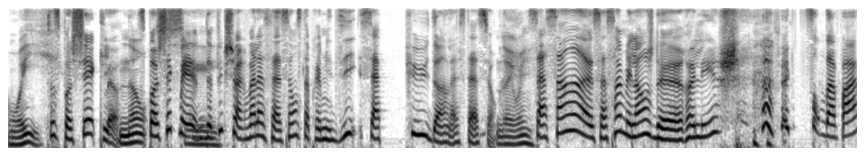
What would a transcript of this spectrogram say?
Oui. Ça, c'est pas chic, là. Non, C'est pas chic, mais depuis que je suis arrivée à la station cet après-midi, ça pue dans la station. Ben oui. Ça sent, euh, ça sent un mélange de relish avec toutes sortes d'affaires.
